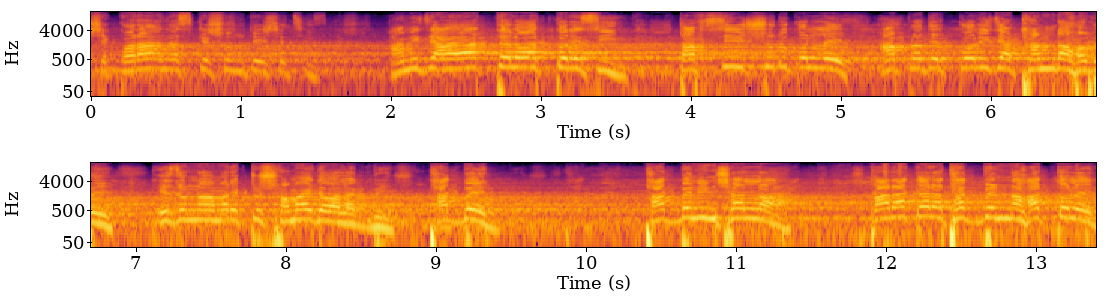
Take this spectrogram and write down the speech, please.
সে কোরআন আজকে শুনতে এসেছি। আমি যে আয়াত তেলাওয়াত করেছি, তাফসির শুরু করলে আপনাদের কলিজা ঠান্ডা হবে, এজন্য আমার একটু সময় দেওয়া লাগবে। থাকবেন? থাকবেন ইনশাল্লাহ কারা কারা থাকবেন না হাত তোলেন?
